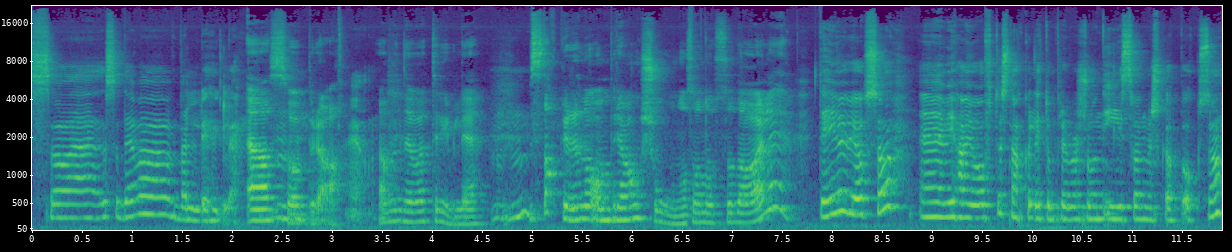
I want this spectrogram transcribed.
Så, eh, så det var veldig hyggelig. Ja, så bra. Ja. Ja, men det var trivelig. Mhm. Snakker dere noe om prevensjon og sånn også da, eller? Det gjør vi også. Eh, vi har jo ofte snakka litt om prevensjon i svangerskapet også.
